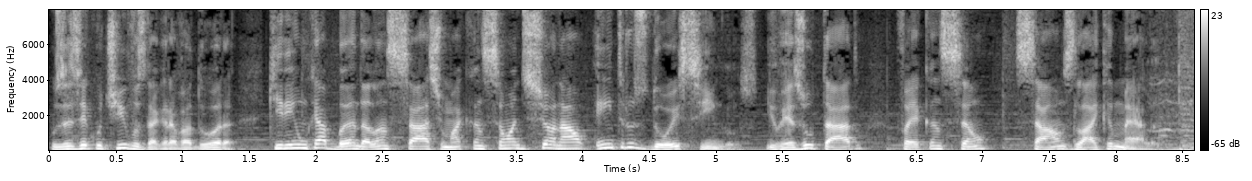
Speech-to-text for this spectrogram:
os executivos da gravadora queriam que a banda lançasse uma canção adicional entre os dois singles, e o resultado foi a canção Sounds Like a Melody.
